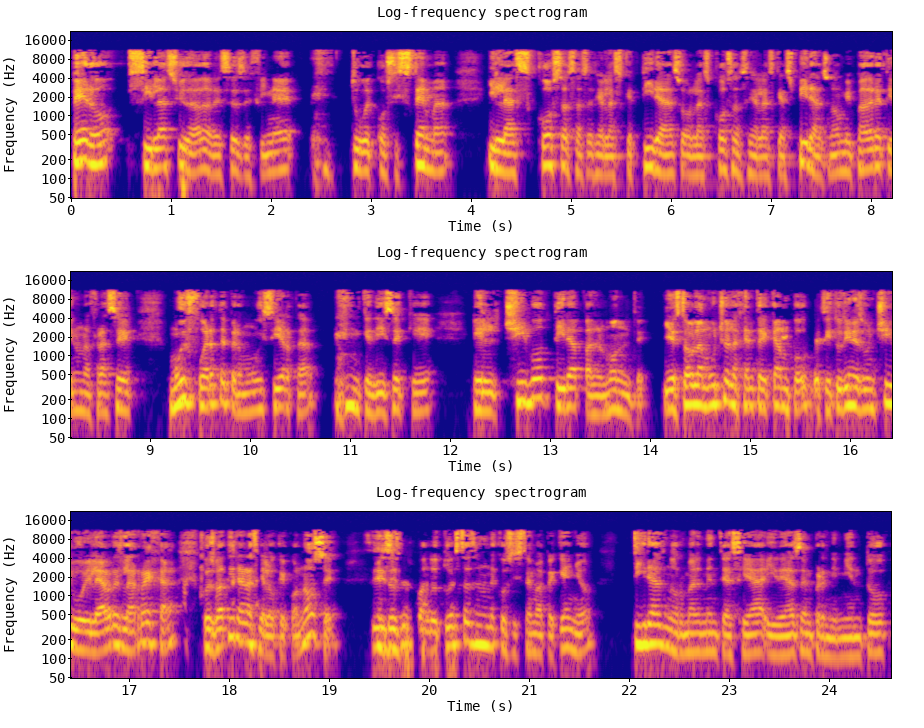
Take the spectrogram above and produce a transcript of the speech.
Pero si la ciudad a veces define tu ecosistema y las cosas hacia las que tiras o las cosas hacia las que aspiras, ¿no? Mi padre tiene una frase muy fuerte pero muy cierta que dice que el chivo tira pa'l monte. Y esto habla mucho de la gente de campo, que si tú tienes un chivo y le abres la reja, pues va a tirar hacia lo que conoce. Entonces, cuando tú estás en un ecosistema pequeño, tiras normalmente hacia ideas de emprendimiento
